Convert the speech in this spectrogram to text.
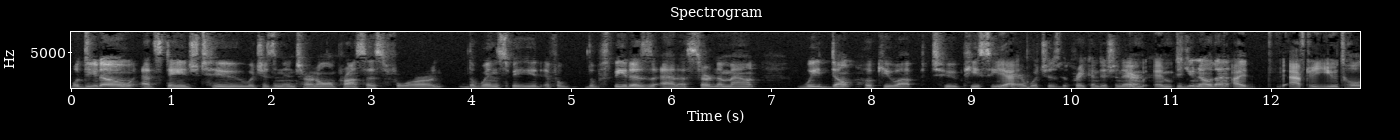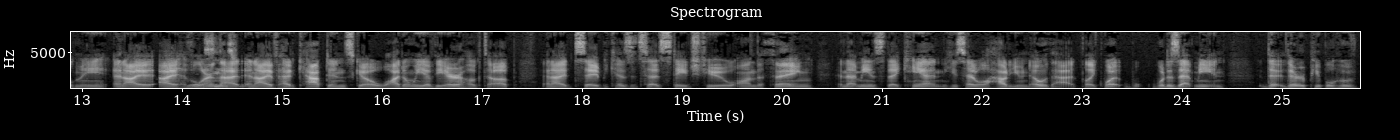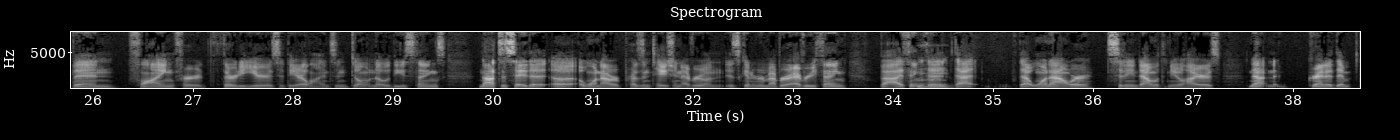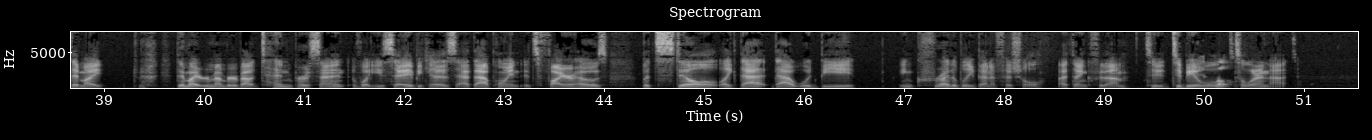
Well, do you know at stage two, which is an internal process for the wind speed, if a, the speed is at a certain amount, we don't hook you up to PC yeah. air, which is the preconditioned air. And, and Did you know that? I after you told me, and I I have learned that, and I've had captains go, "Why don't we have the air hooked up?" And I'd say because it says stage two on the thing, and that means they can't. He said, "Well, how do you know that? Like, what what does that mean?" There are people who've been flying for 30 years at the airlines and don't know these things. Not to say that a, a one hour presentation, everyone is going to remember everything, but I think mm-hmm. that, that that one hour sitting down with the new hires. Now, granted, they, they might they might remember about 10% of what you say because at that point it's fire hose but still like that that would be incredibly beneficial i think for them to to be able well, to learn that.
